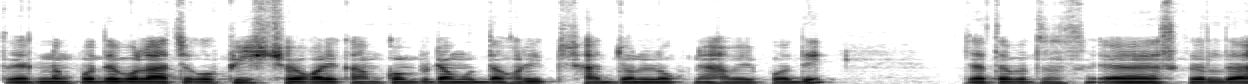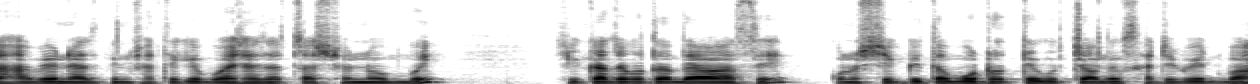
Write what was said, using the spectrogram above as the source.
তো এক নং পদে বলা আছে, অফিস সহকারী কাম কম্পিউটার মুদ্রাঘরিক সাতজন লোক নেওয়া হবে পদে। যাতে বেতন স্কেল দেওয়া হবে নয় তিনশো থেকে বাইশ হাজার চারশো নব্বই। শিক্ষা জগতা দেওয়া আছে, কোনো স্বীকৃত বোর্ড হতে উচ্চ মাধ্যমিক সার্টিফিকেট বা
